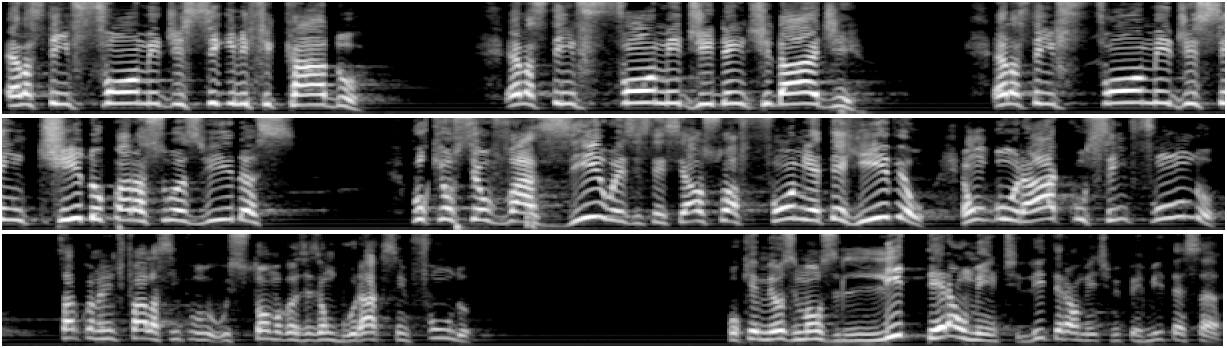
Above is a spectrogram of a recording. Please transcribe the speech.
elas têm fome de significado, elas têm fome de identidade, elas têm fome de sentido para as suas vidas, porque o seu vazio existencial, sua fome é terrível, é um buraco sem fundo. Sabe quando a gente fala assim que o estômago às vezes é um buraco sem fundo? Porque, meus irmãos, literalmente, literalmente, me permita essa,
